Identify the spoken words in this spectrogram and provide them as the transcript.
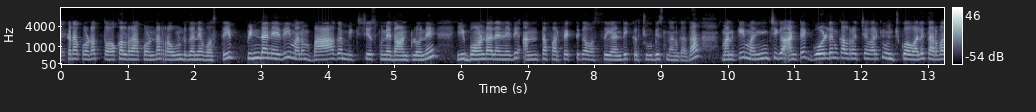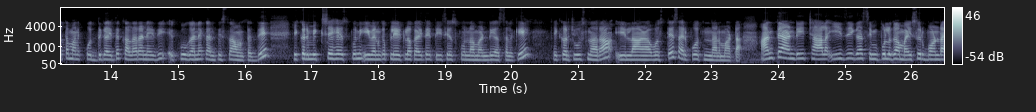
ఎక్కడ కూడా తోకలు రాకుండా రౌండ్గానే వస్తాయి. పిండి అనేది మనం బాగా మిక్స్ చేసుకునే దాంట్లోనే ఈ బోండాలు అనేది అంత పర్ఫెక్ట్గా వస్తాయండి. ఇక్కడ చూపిస్తున్నాను కదా. మనకి మంచిగా అంటే గోల్డెన్ కలర్ వచ్చే వరకు ఉంచుకోవాలి. తర్వాత మనకు కొద్దిగా అయితే కలర్ అనేది ఎక్కువగానే కనిపిస్తూ ఉంటుంది. ఇక్కడ మిక్స్ చేసేసుకుని ఈవెన్గా ప్లేట్లోకి అయితే తీసేసుకున్నామండి అసలుకి. ఇక్కడ చూస్తున్నారా? ఇలా వస్తే సరిపోతుందన్నమాట. అంతే అండి. చాలా ఈజీగా సింపుల్గా మైసూర్ బోండా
